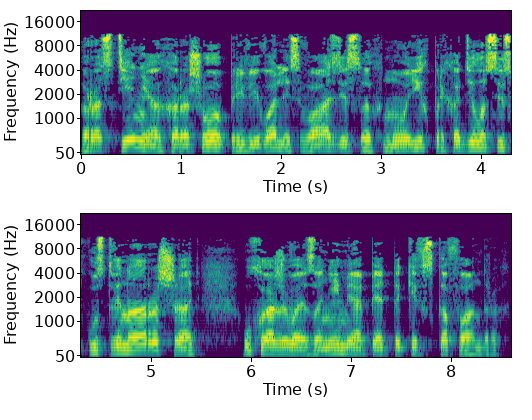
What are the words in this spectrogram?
Растения хорошо прививались в оазисах, но их приходилось искусственно орошать, ухаживая за ними опять-таки в скафандрах.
